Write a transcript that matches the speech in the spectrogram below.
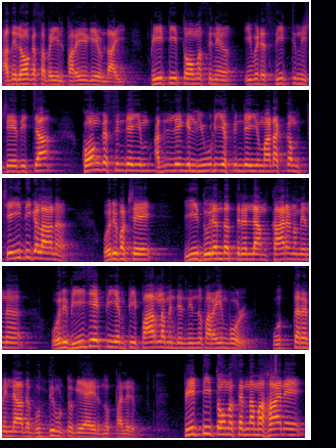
അത് ലോകസഭയിൽ പറയുകയുണ്ടായി. പി. ടി. തോമസിന് ഇവിടെ സീറ്റ് നിഷേധിച്ച കോൺഗ്രസിന്റെയും അതില്ലെങ്കിൽ യു ഡി എഫിന്റെയും അടക്കം ചെയ്തികളാണ് ഒരുപക്ഷെ ഈ ദുരന്തത്തിനെല്ലാം കാരണമെന്ന് ഒരു B J P M P പാർലമെന്റിൽ നിന്ന് പറയുമ്പോൾ ഉത്തരമില്ലാതെ ബുദ്ധിമുട്ടുകയായിരുന്നു പലരും. പി. ടി. തോമസ് എന്ന മഹാനെ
